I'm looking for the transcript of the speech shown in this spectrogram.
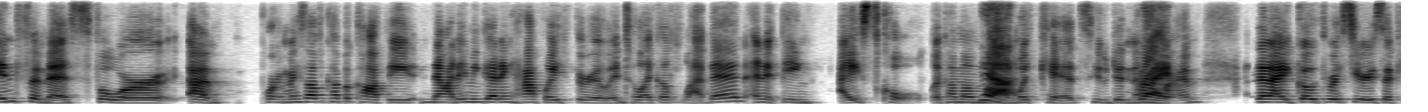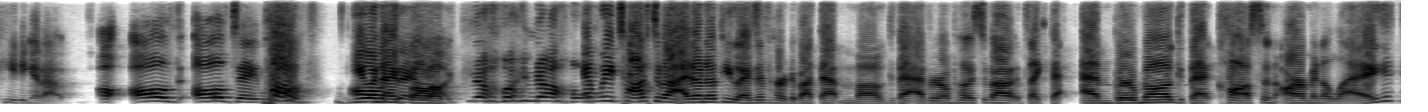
infamous for um, pouring myself a cup of coffee, not even getting halfway through until like 11 and it being ice cold. Like I'm a mom Yeah. with kids who didn't have Right. time. And then I go through a series of heating it up all, all, all day long. You and I both. long. No, I know. And we talked about, I don't know if you guys have heard about that mug that everyone posts about. It's like the Ember mug that costs an arm and a leg.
